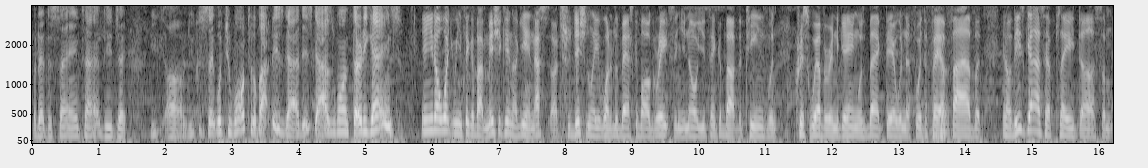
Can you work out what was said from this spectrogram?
But at the same time, DJ, you, uh, you can say what you want to about these guys. These guys won 30 games. And you know what? When you think about Michigan, again, that's uh, traditionally one of the basketball greats. And you know, you think about the teams when Chris Webber and the gang was back there with the, with the Fab Five. But you know, these guys have played uh, some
